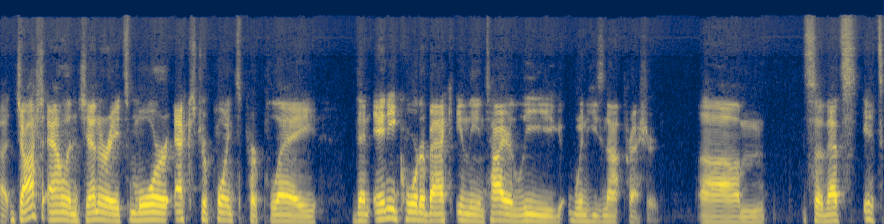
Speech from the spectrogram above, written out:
uh, Josh Allen generates more extra points per play than any quarterback in the entire league when he's not pressured. Um, so that's it's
